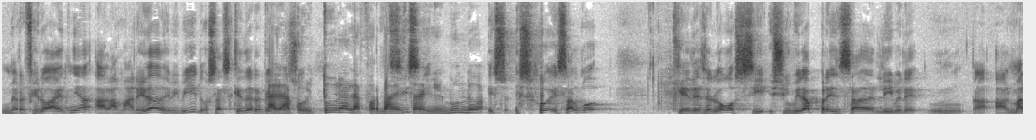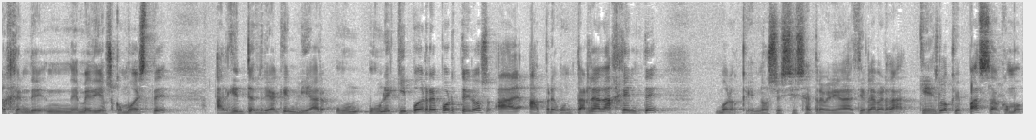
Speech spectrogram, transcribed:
me refiero a etnia, a la manera de vivir. O sea, es que de repente. A la cultura, la forma de estar en el mundo. Eso, eso, es algo que, desde luego, si, si hubiera prensa libre, mm, al margen de, medios como este, alguien tendría que enviar un, equipo de reporteros a, preguntarle a la gente bueno, que no sé si se atreverían a decir la verdad, ¿qué es lo que pasa? ¿Cómo,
